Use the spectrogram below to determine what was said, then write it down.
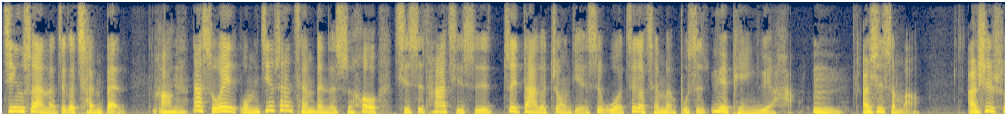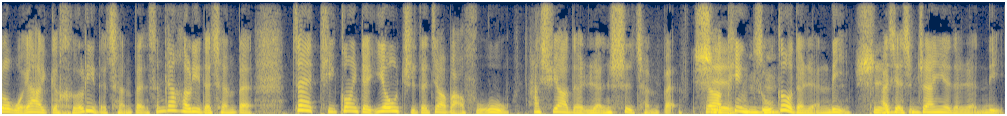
精算了这个成本。好，那所谓我们精算成本的时候，其实它其实最大的重点是我这个成本不是越便宜越好，嗯，而是什么？而是说，我要一个合理的成本。什么叫合理的成本？在提供一个优质的教保服务，它需要的人事成本，需要聘足够的人力，是而且是专业的人力。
